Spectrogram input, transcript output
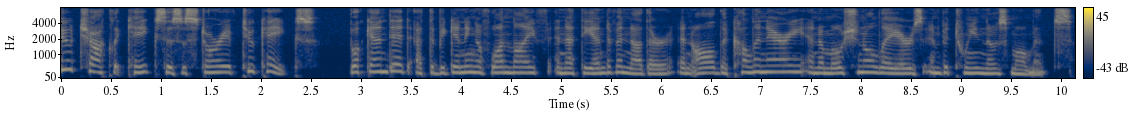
Two Chocolate Cakes is a story of two cakes, bookended at the beginning of one life and at the end of another, and all the culinary and emotional layers in between those moments.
